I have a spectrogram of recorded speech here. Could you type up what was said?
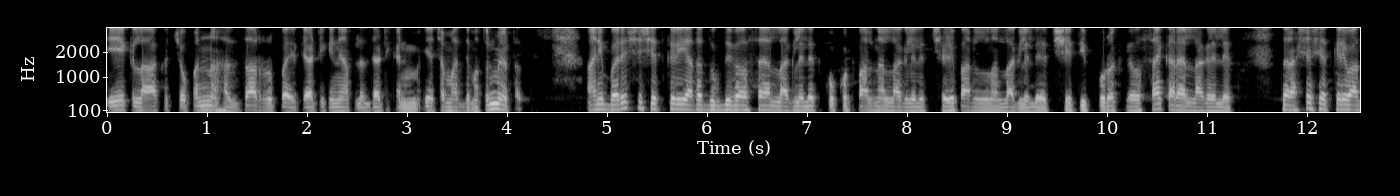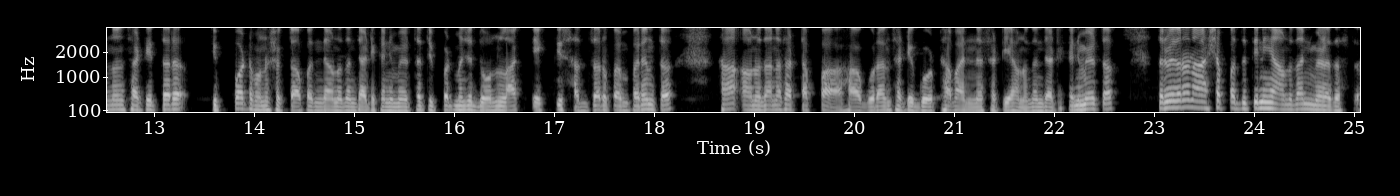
एक लाख चोपन्न हजार रुपये त्या ठिकाणी आपल्याला त्या ठिकाणी याच्या माध्यमातून मिळतात. आणि बरेचसे शेतकरी आता दुग्ध व्यवसायाला लागलेले आहेत कुक्कुटपालनाला लागलेले आहेत शेळी पालनाला लागलेले आहेत शेतीपूरक व्यवसाय करायला लागलेले आहेत. तर अशा शेतकरी बांधवांसाठी तर तिप्पट म्हणू शकतो आपण ते अनुदान त्या ठिकाणी मिळतं. तिप्पट म्हणजे दोन लाख एकतीस हजार रुपयांपर्यंत हा अनुदानाचा टप्पा हा गुरांसाठी गोठा बांधण्यासाठी अनुदान त्या ठिकाणी मिळतं. तर मित्रांनो अशा पद्धतीने हे अनुदान मिळत असतं.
